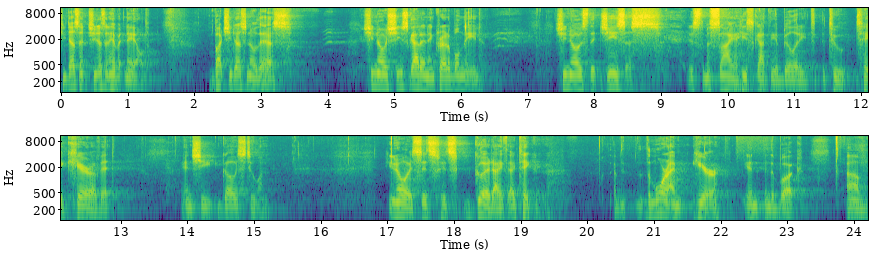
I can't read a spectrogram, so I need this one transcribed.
She doesn't, she doesn't have it nailed. But she does know this. She knows she's got an incredible need. She knows that Jesus is the Messiah. He's got the ability to, to take care of it. And she goes to him. You know, it's, it's, it's good. I, I take, the more I'm here in, in the book, um,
